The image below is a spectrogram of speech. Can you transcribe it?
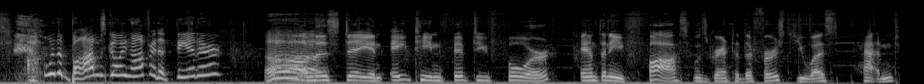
Were the bombs going off at a theater? On this day in 1854, Anthony Faas was granted the first U.S. patent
